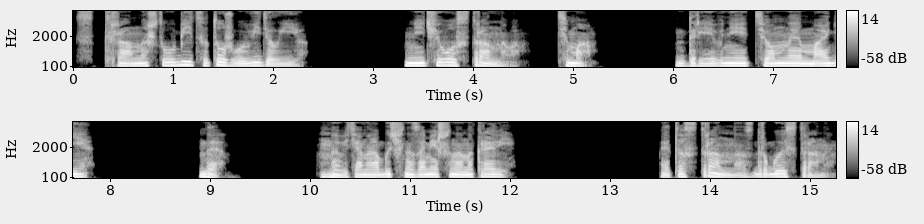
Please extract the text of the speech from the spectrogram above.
Странно, что убийца тоже увидел ее. Ничего странного. Тьма. Древняя темная магия? Да. Но ведь она обычно замешана на крови. Это странно, с другой стороны.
